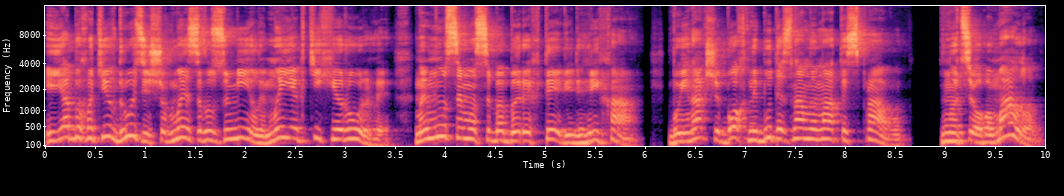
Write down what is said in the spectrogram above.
І я би хотів, друзі, щоб ми зрозуміли, ми, як ті хірурги, ми мусимо себе берегти від гріха, бо інакше Бог не буде з нами мати справу. Ну цього мало.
